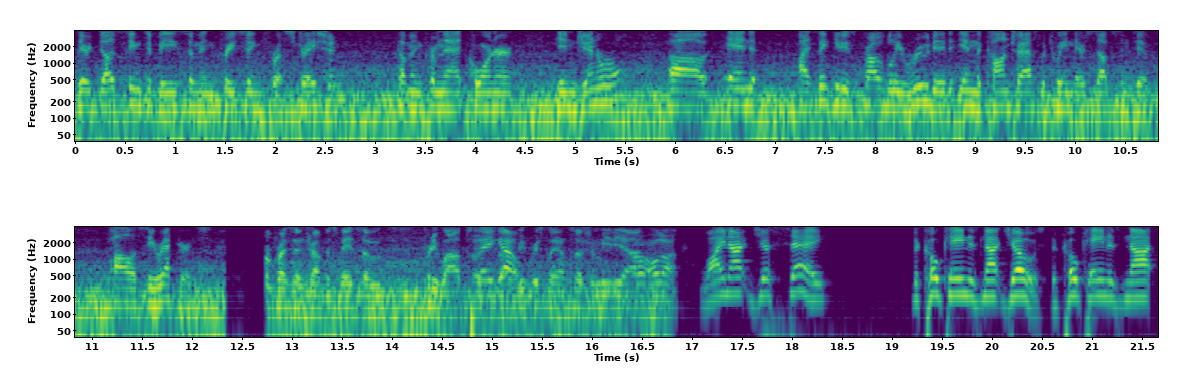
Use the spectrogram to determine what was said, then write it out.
there does seem to be some increasing frustration coming from that corner in general. Uh, and I think it is probably rooted in the contrast between their substantive policy records. President Trump has made some pretty wild posts uh, recently on social media. Oh, hold on. Why not just say the cocaine is not Joe's? The cocaine is not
